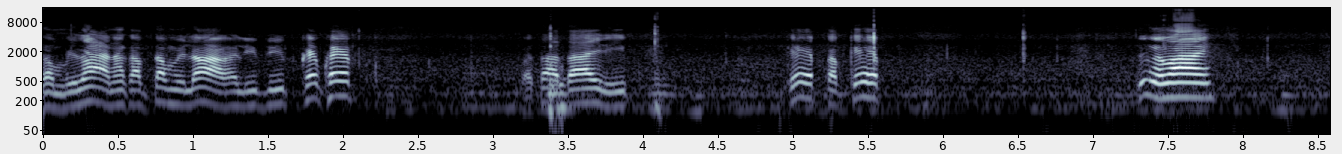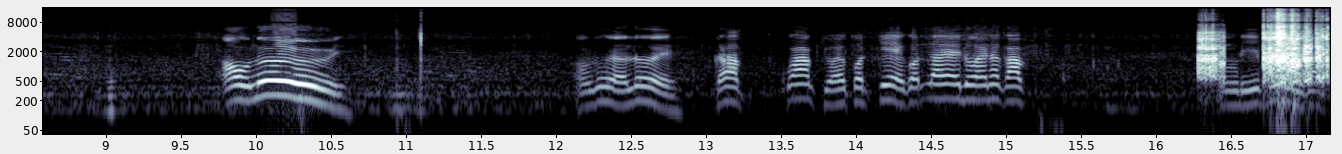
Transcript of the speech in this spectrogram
เดียวแป๊บเวลานะครับทำเวลารีบๆแคบๆภาษาใต้รีบเก็บกับเก็บซึ่งอะไรเอาเลย เอาเลยเอาเลยครับกว้ากช่วยกดเจกดไลค์ด้วยนะครับต้องดีเพื่อนครับ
